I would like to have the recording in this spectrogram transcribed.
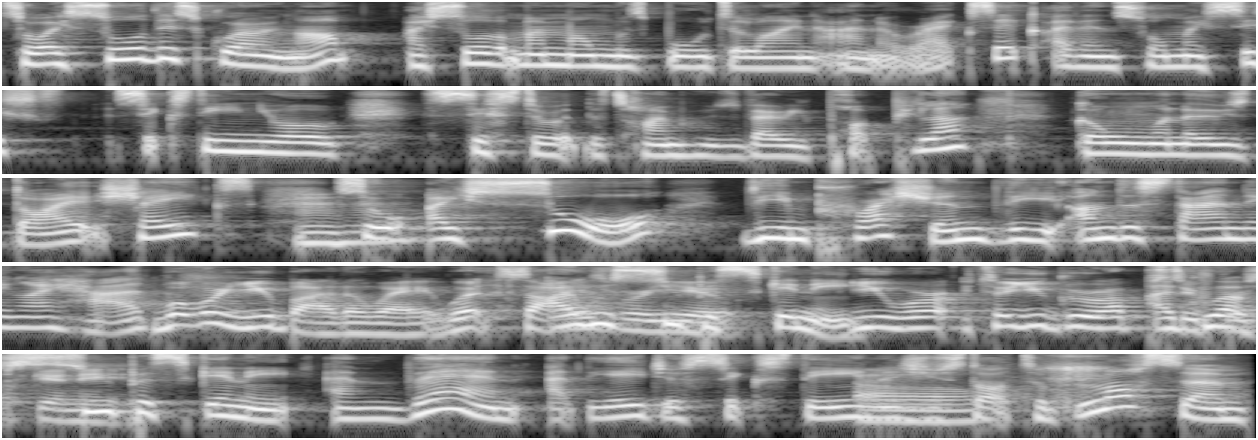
So I saw this growing up. I saw that my mum was borderline anorexic. I then saw my 16 year old sister at the time, who was very popular, go on one of those diet shakes. Mm-hmm. So I saw the impression, the understanding I had. What were you, by the way? What size I was were super you? skinny. You were so you grew up I grew up skinny. super skinny. And then at the age of 16, as you Oh. start to blossom,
